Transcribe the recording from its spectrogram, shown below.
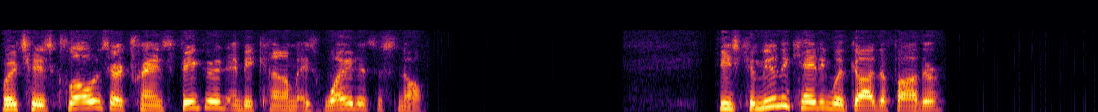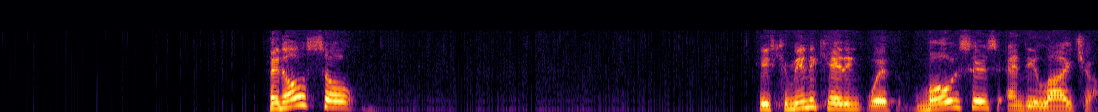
which his clothes are transfigured and become as white as the snow. He's communicating with God the Father and also he's communicating with Moses and Elijah.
